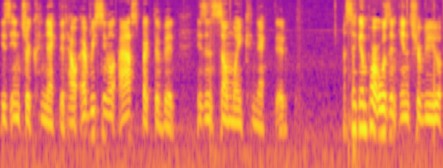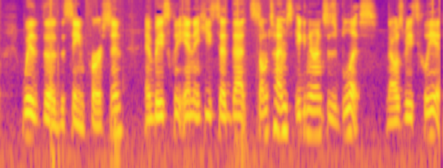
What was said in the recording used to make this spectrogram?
is interconnected, how every single aspect of it is in some way connected. The second part was an interview with the, the same person, and basically in it he said that sometimes ignorance is bliss. That was basically it.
